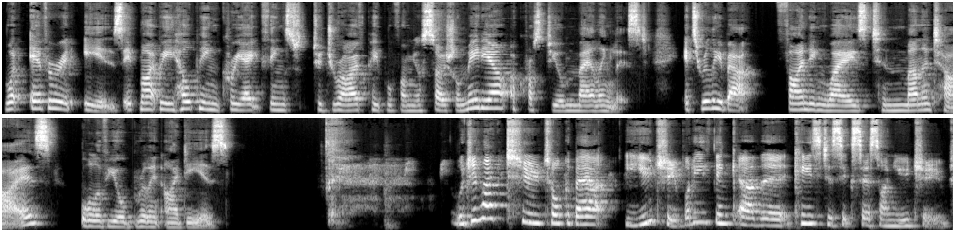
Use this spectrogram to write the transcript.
Whatever it is, it might be helping create things to drive people from your social media across to your mailing list. It's really about finding ways to monetize all of your brilliant ideas. Would you like to talk about YouTube? What do you think are the keys to success on YouTube?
